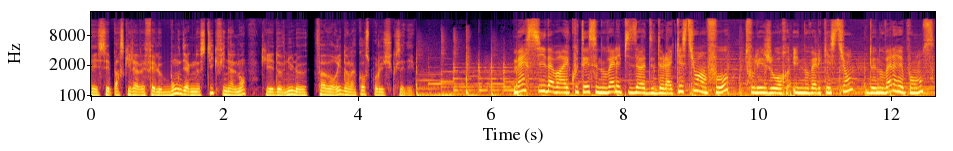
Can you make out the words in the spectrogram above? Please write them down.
et c'est parce qu'il avait fait le bon diagnostic finalement qu'il est devenu le favori dans la course pour lui succéder. Merci d'avoir écouté ce nouvel épisode de la Question Info. Tous les jours, une nouvelle question, de nouvelles réponses.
